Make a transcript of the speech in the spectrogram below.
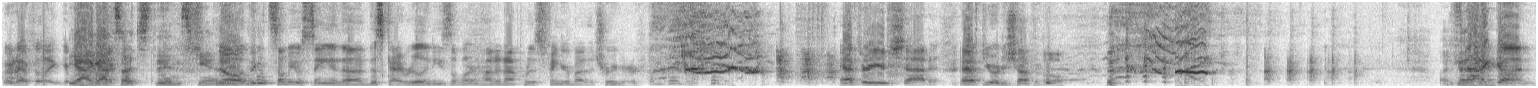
We'd have to like. Give yeah, I got like- such thin skin. No, the, somebody was saying uh, this guy really needs to learn how to not put his finger by the trigger after you'd shot it. after you already shot the bow. It's not a gun.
